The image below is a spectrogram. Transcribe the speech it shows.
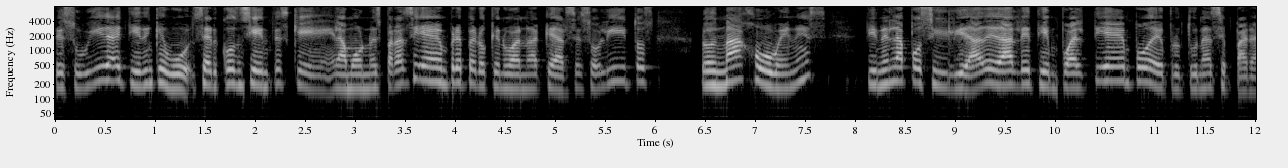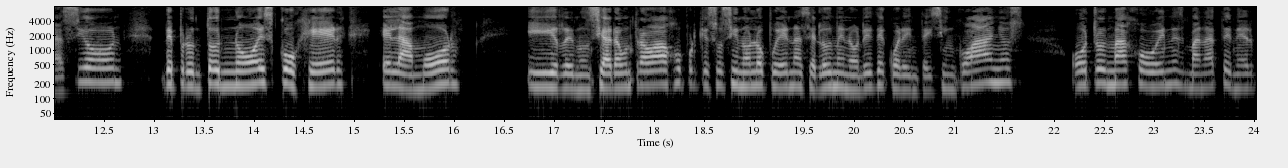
de su vida y tienen que ser conscientes que el amor no es para siempre, pero que no van a quedarse solitos. Los más jóvenes tienen la posibilidad de darle tiempo al tiempo, de pronto una separación, de pronto no escoger el amor y renunciar a un trabajo, porque eso sí no lo pueden hacer los menores de 45 años. Otros más jóvenes van a tener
